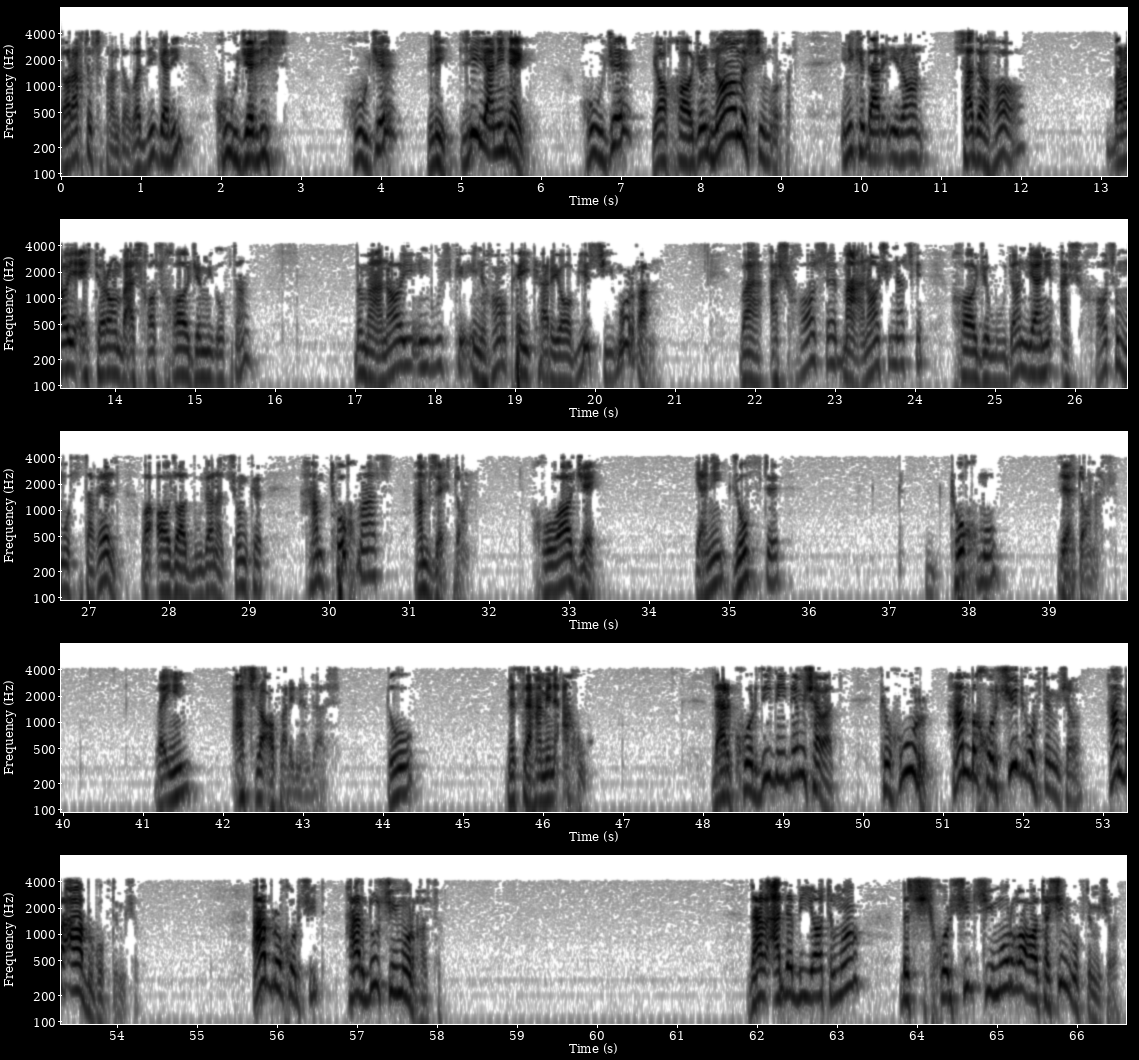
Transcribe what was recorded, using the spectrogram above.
درخت سپندا و دیگری خوجلیس خوجه لی. لی یعنی نگ خوجه یا خاجه نام سیمرغ است. اینی که در ایران صده ها برای احترام به اشخاص خاجه می‌گفتن. به معنای این بود که اینها پیکریابی سیمرغن. و اشخاص معناش این است که خاجه بودن یعنی اشخاص مستقل و آزاد بودن است. چون که هم تخم است هم زهدان. خواجه یعنی جفت تخم و زهدان است. و این اصل آفریننده است. دو مثل همین اخو. در کردی دیده می شود که هور هم به خورشید گفته می شود هم به ابر گفته می شود ابر و خورشید هر دو سیمرغ هستند. در ادبیات ما به خورشید سیمرغ آتشین گفته می شود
